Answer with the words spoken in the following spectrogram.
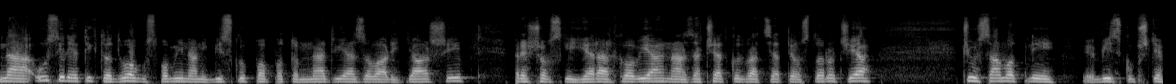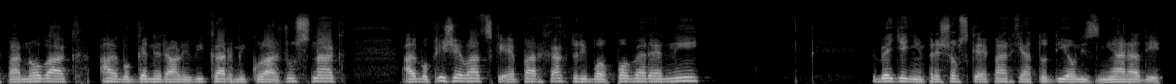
Na úsilie týchto dvoch spomínaných biskupov potom nadviazovali ďalší prešovskí hierarchovia na začiatku 20. storočia, či už samotný biskup Štefan Novák, alebo generálny vikár Mikuláš Rusnák, alebo križevácky eparcha, ktorý bol poverený vedením Prešovskej eparchie, a to Dionys Niarady.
